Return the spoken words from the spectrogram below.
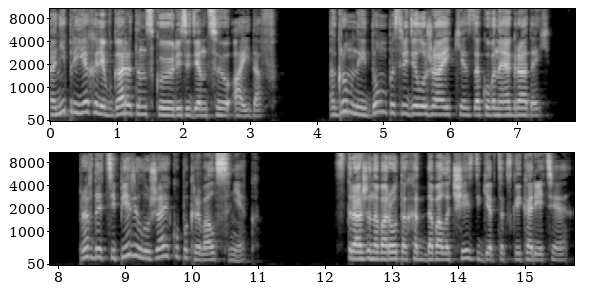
Они приехали в Гарретонскую резиденцию Айдов. Огромный дом посреди лужайки с закованной оградой. Правда, теперь лужайку покрывал снег. Стража на воротах отдавала честь герцогской карете.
